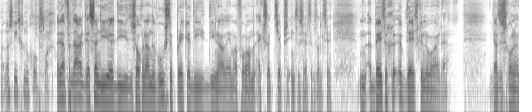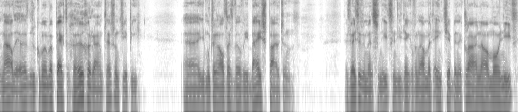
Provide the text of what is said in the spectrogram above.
want dat is niet genoeg opslag. En dat, vandaar, dat zijn die, die, die zogenaamde boosterprikken, die dienen alleen maar voor om extra chips in te zetten, zodat ze beter geüpdate kunnen worden. Dat is gewoon het nadeel. Dat is natuurlijk een beperkte geheugenruimte, zo'n chippy. Uh, je moet er altijd wel weer bijspuiten. Dat weten de mensen niet. En die denken van nou met één chip ben ik klaar. Nou, mooi niet.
